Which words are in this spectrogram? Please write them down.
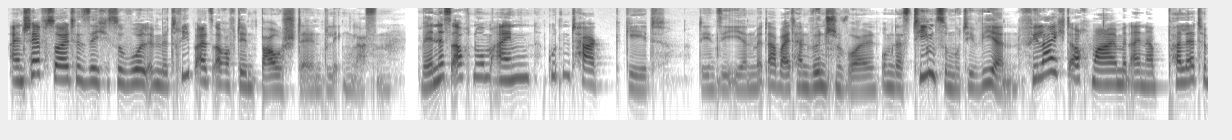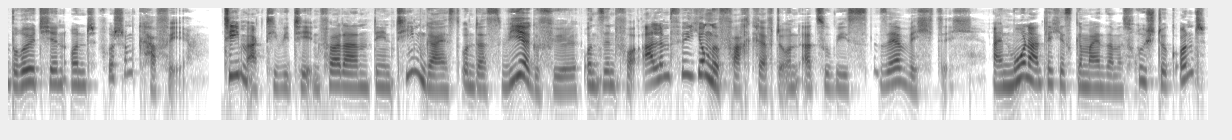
Ein Chef sollte sich sowohl im Betrieb als auch auf den Baustellen blicken lassen. Wenn es auch nur um einen guten Tag geht, den Sie Ihren Mitarbeitern wünschen wollen, um das Team zu motivieren, vielleicht auch mal mit einer Palette Brötchen und frischem Kaffee. Teamaktivitäten fördern den Teamgeist und das Wir-Gefühl und sind vor allem für junge Fachkräfte und Azubis sehr wichtig ein monatliches gemeinsames Frühstück und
